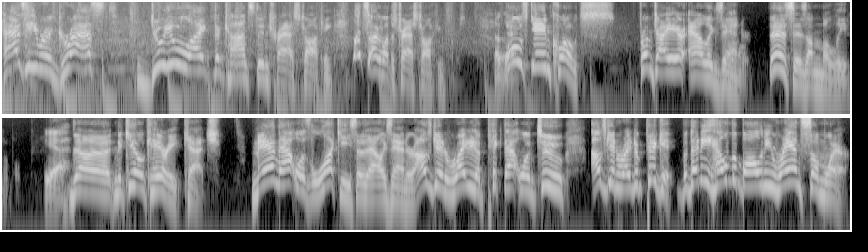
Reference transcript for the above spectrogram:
Has he regressed? Do you like the constant trash talking? Let's talk about the trash talking first. Okay. Post game quotes from Jaire Alexander. This is unbelievable. Yeah. The N'Keal Harry catch. Man, that was lucky, says Alexander. I was getting ready to pick that one too. I was getting ready to pick it, but then he held the ball and he ran somewhere.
